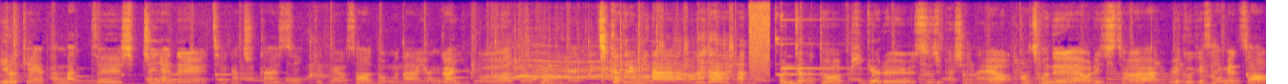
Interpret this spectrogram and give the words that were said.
이렇게 Pop Mart 10주년을 제가 축하할 수 있게 되어서 너무나 영광이고 기쁩니다 축하드립니다 언제부터 피규어를 수집하셨나요? 어, 저는 어린 시절 외국에 살면서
